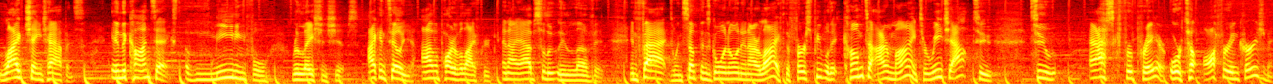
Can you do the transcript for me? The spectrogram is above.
life change happens in the context of meaningful relationships. I can tell you, I'm a part of a life group and I absolutely love it. In fact, when something's going on in our life, the first people that come to our mind to reach out to, to ask for prayer or to offer encouragement,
